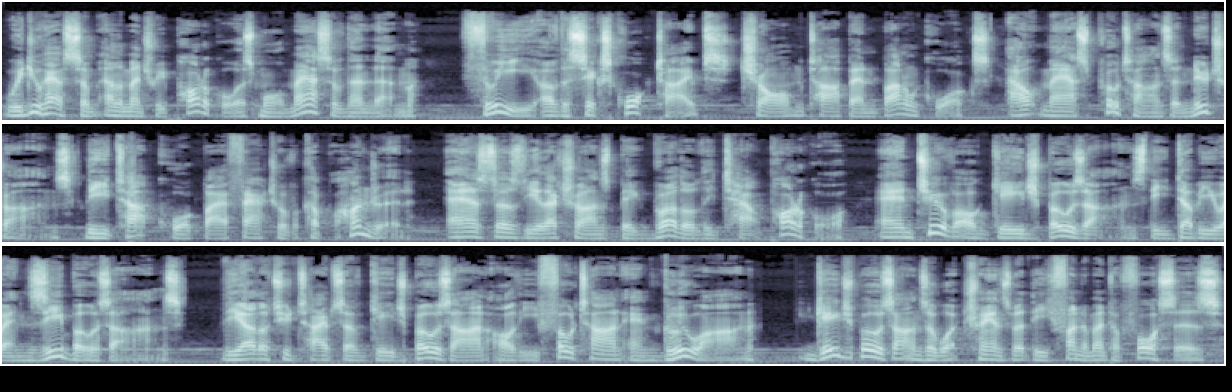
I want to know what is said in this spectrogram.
We do have some elementary particles more massive than them, Three of the six quark types, charm, top, and bottom quarks, outmass protons and neutrons, the top quark by a factor of a couple hundred, as does the electron's big brother, the tau particle, and two of our gauge bosons, the W and Z bosons. The other two types of gauge boson are the photon and gluon. Gauge bosons are what transmit the fundamental forces,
